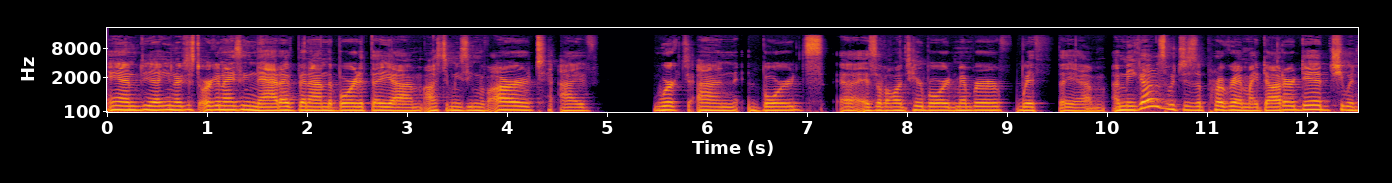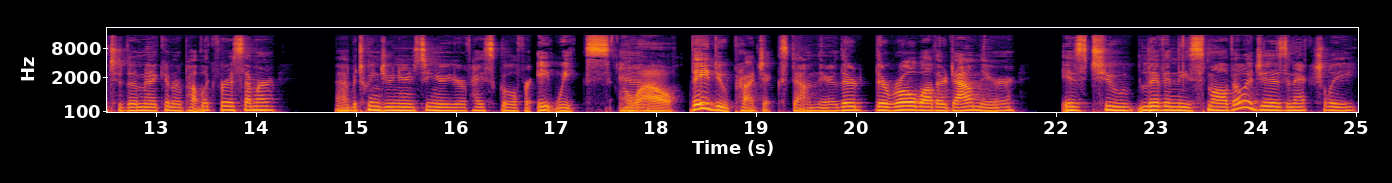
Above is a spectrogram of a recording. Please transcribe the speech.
And, uh, you know, just organizing that. I've been on the board at the um, Austin Museum of Art. I've worked on boards uh, as a volunteer board member with the um, Amigos, which is a program my daughter did. She went to the Dominican Republic for a summer uh, between junior and senior year of high school for eight weeks. Oh, And wow. They do projects down there. Their their role while they're down there is to live in these small villages and actually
